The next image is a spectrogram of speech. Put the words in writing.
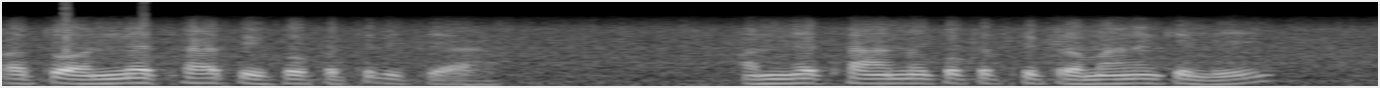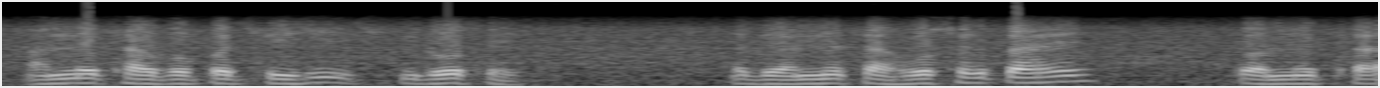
और तो अन्यथा उपपत्ति विद्या। अन्यथा अनुपत्ति प्रमाण के लिए अन्यथा उपपत्ति ही दोष है। यदि अन्यथा हो सकता है तो अन्यथा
